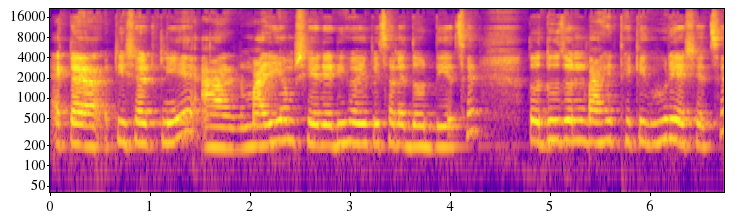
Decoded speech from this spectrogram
একটা টি শার্ট নিয়ে আর মারিয়াম সে রেডি হয়ে পিছনে দৌড় দিয়েছে। তো দুজন বাহির থেকে ঘুরে এসেছে।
